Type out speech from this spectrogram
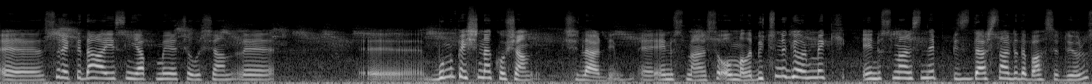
E, sürekli daha iyisini yapmaya çalışan ve e, bunun peşine koşan kişiler diyeyim. E, endüstri mühendisi olmalı. Bütünü görmek, endüstri mühendisliğinde hep biz derslerde de bahsediyoruz.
